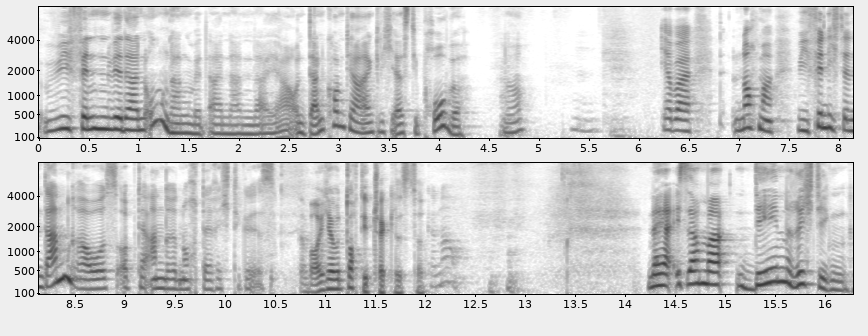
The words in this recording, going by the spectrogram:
wie finden wir da einen Umgang miteinander, ja? Und dann kommt ja eigentlich erst die Probe. Ne? Ja, aber nochmal, wie finde ich denn dann raus, ob der andere noch der Richtige ist? Dann brauche ich aber doch die Checkliste. Genau. Naja, ich sag mal, den Richtigen,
